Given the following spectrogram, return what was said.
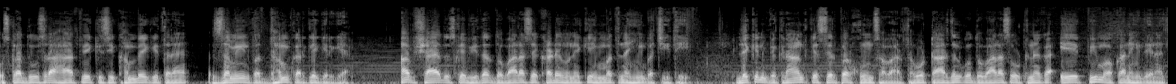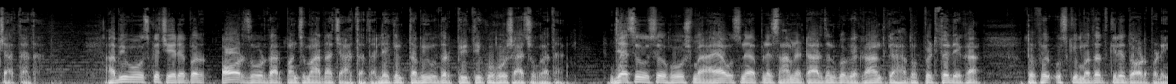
उसका दूसरा हाथ भी किसी खंबे की तरह ज़मीन पर धम करके गिर गया। अब शायद उसके भीतर दोबारा से खड़े होने की हिम्मत नहीं बची थी। लेकिन विक्रांत के सिर पर खून सवार था। वो टार्जन को दोबारा से उठने का एक भी मौका नहीं देना चाहता था। अभी वो उसके चेहरे पर और जोरदार पंच मारना चाहता था, लेकिन तभी उधर प्रीति को होश आ चुका था। जैसे उसे होश में आया, उसने अपने सामने टार्जन को विक्रांत के हाथों पिटते देखा तो फिर उसकी मदद के लिए दौड़ पड़ी।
